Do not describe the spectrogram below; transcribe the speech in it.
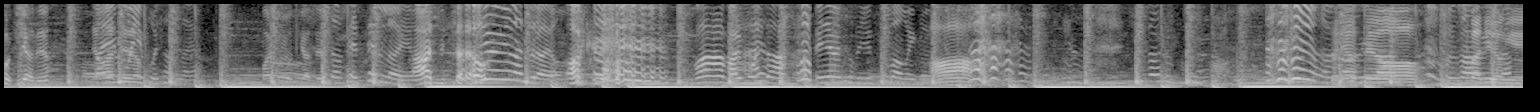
어떻게 해야 돼요? 말모이 보셨나요? 말모이 어떻게 하세요? 저 베텔러예요. 아 진짜요? 수요일만 들어요. 아 그래? 와 말모이다. 왜냐면 저도 유튜브 하고 있거든요. 아 안녕하세요. 시바지 형이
